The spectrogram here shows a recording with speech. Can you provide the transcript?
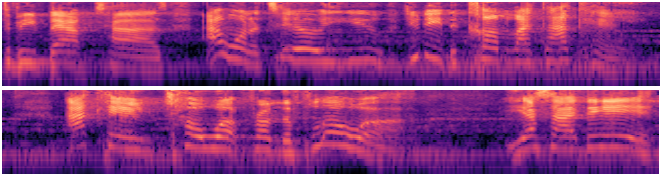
to be baptized. I want to tell you, you need to come like I came. I came toe up from the floor. Yes, I did.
